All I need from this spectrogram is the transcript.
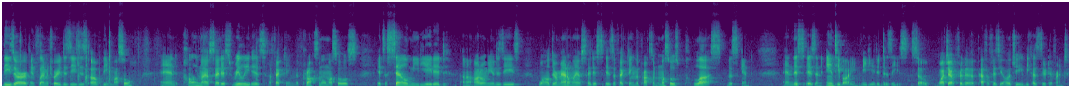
These are inflammatory diseases of the muscle and polymyositis really is affecting the proximal muscles. It's a cell-mediated uh, autoimmune disease while dermatomyositis is affecting the proximal muscles plus the skin. And this is an antibody-mediated disease, so watch out for the pathophysiology because they're different.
